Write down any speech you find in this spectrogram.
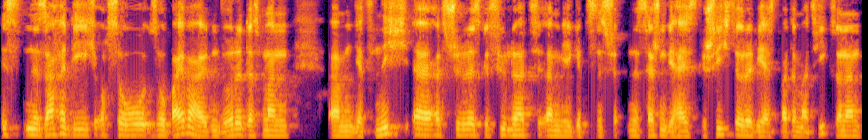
ist eine Sache, die ich auch so, so beibehalten würde, dass man ähm, jetzt nicht äh, als Schüler das Gefühl hat, ähm, hier gibt es eine Session, die heißt Geschichte oder die heißt Mathematik, sondern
